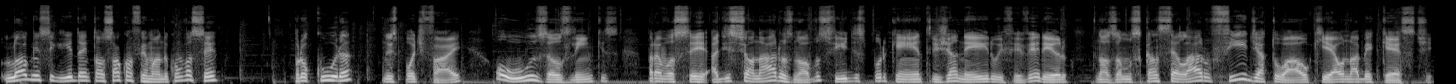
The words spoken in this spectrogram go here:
logo em seguida, então só confirmando com você, procura no Spotify ou usa os links para você adicionar os novos feeds, porque entre janeiro e fevereiro nós vamos cancelar o feed atual que é o Nabecast,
